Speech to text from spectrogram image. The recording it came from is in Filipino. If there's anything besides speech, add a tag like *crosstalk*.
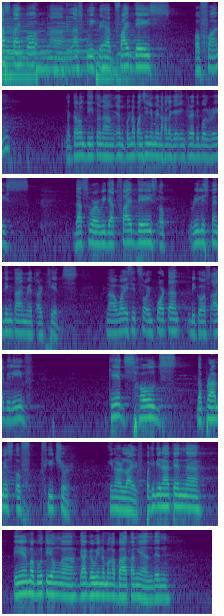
last time po, uh, last week, we have five days of fun. Nagkaroon dito ng, yan, pag napansin nyo may nakalagay incredible race. That's where we got five days of really spending time with our kids. Now, why is it so important? Because I believe kids holds the promise of future in our life. Pag hindi natin na tingnan mabuti yung ah, gagawin ng mga batang yan, then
